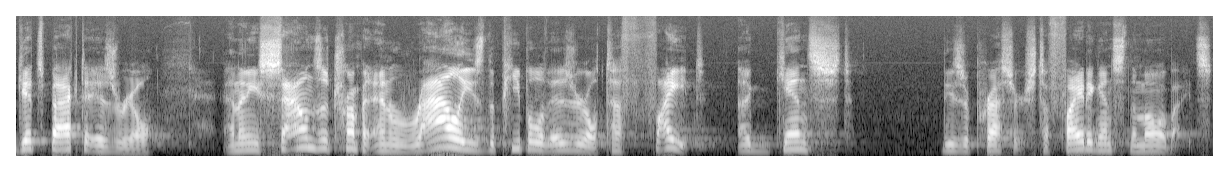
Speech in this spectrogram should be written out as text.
gets back to Israel, and then he sounds a trumpet and rallies the people of Israel to fight against these oppressors, to fight against the Moabites.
